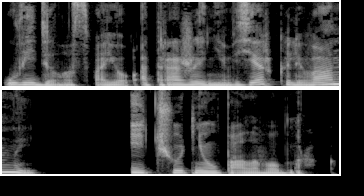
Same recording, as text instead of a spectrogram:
увидела свое отражение в зеркале ванной и чуть не упала в обморок.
